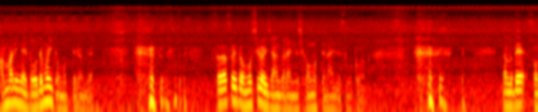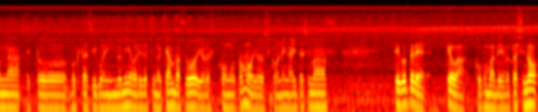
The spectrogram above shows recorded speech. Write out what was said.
あんまりねどうでもいいと思ってるんで。それはそれで面白いじゃんぐらいにしか思ってないです僕は。なのでそんな、えっと、僕たち5人組俺たちのキャンバスをよろしく今後ともよろしくお願いいたします。ということで今日はここまで。私の、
